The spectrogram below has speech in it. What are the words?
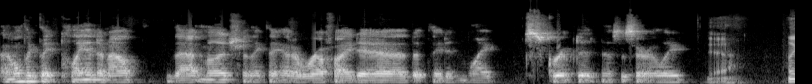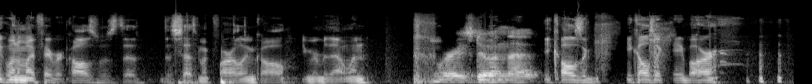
I don't think they planned him out that much. I think they had a rough idea, but they didn't like script it necessarily. yeah. I think one of my favorite calls was the, the Seth MacFarlane call. You remember that one? Where he's doing the He calls a he calls a gay bar.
